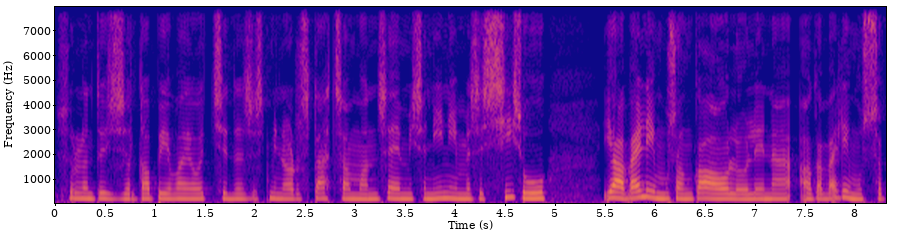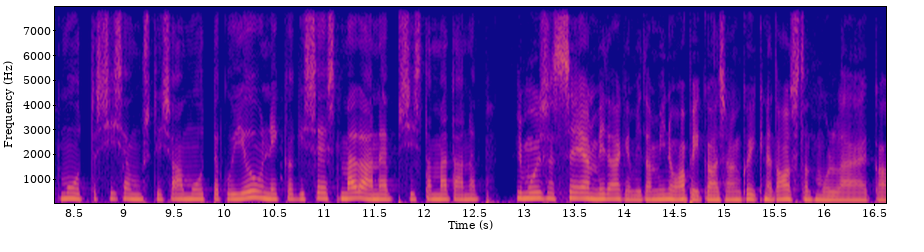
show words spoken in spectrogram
sul on tõsiselt abi vaja otsida, sest minu arust tähtsam on see, mis on inimese sisu. ja välimus on ka oluline, aga välimust saab muuta, sisemust ei saa muuta, kui õun ikkagi seest mädaneb, siis ta mädaneb ja muuseas, see on midagi, mida minu abikaasa on kõik need aastad mulle ka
